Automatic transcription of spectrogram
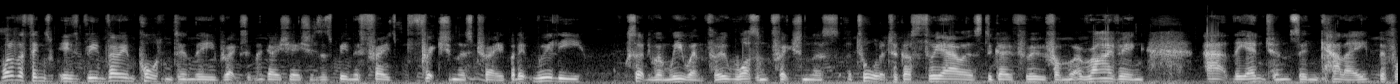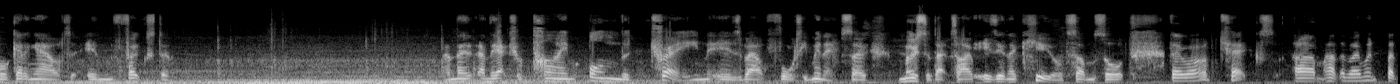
one of the things has been very important in the Brexit negotiations has been this phrase frictionless trade, but it really certainly when we went through, wasn't frictionless at all. It took us three hours to go through from arriving at the entrance in Calais before getting out in Folkestone and the, and the actual time on the train is about 40 minutes. So most of that time is in a queue of some sort. There are checks um, at the moment, but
